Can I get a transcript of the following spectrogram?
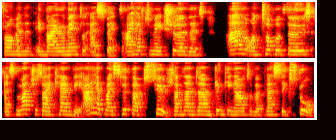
from an environmental aspect, I have to make sure that I'm on top of those as much as I can be. I have my slip ups too. Sometimes I'm drinking out of a plastic straw.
